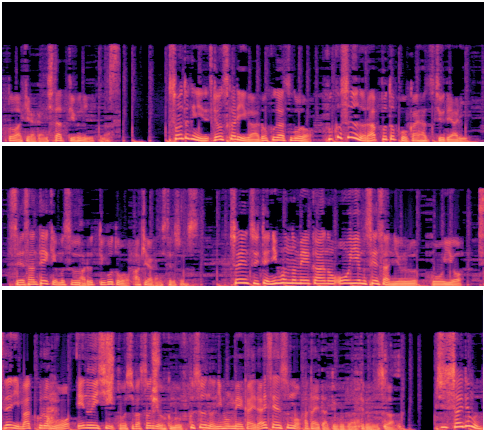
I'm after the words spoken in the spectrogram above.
ことを明らかにしたっていうふうに言ってます。その時にジョン・スカリーが6月頃、複数のラップトップを開発中であり、生産提携を結ぶあるっていうことを明らかにしているそうです。それについて日本のメーカーの OEM 生産による合意を、すでに Macrom を NEC、東芝、ソニーを含む複数の日本メーカーにライセンスも与えたということになってるんですが、実際でも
